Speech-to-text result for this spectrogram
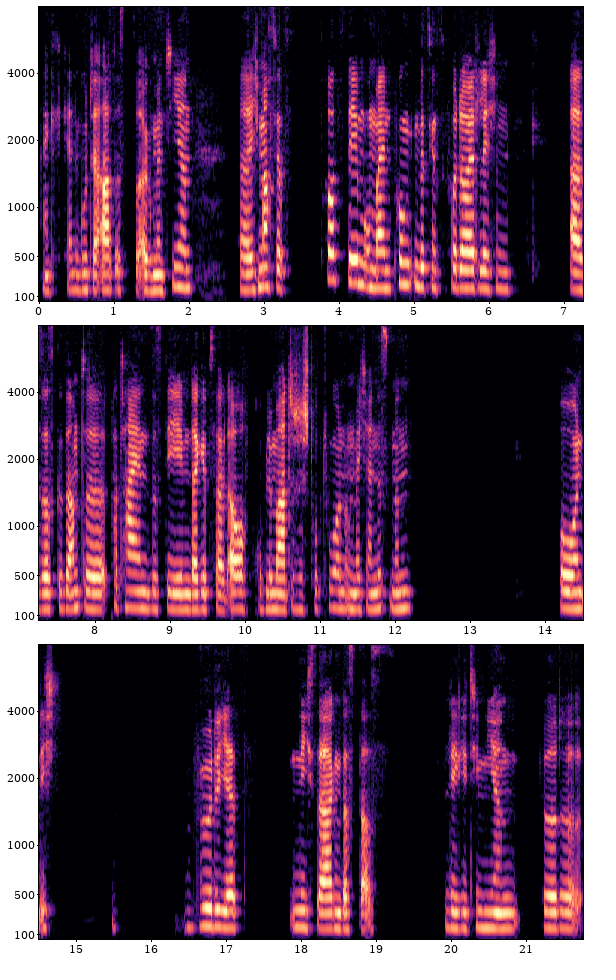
eigentlich keine gute Art ist zu argumentieren. Äh, ich mache es jetzt trotzdem, um meinen Punkt ein bisschen zu verdeutlichen. Also das gesamte Parteiensystem, da gibt es halt auch problematische Strukturen und Mechanismen. Und ich würde jetzt nicht sagen, dass das legitimieren würde,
